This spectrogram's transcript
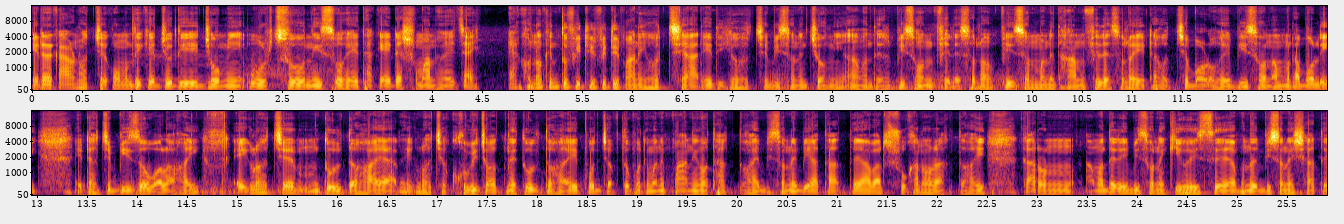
এটার কারণ হচ্ছে কোনো দিকে যদি জমি উঁচু, নিচু হয়ে থাকে, এটা সমান হয়ে যায়। এখনও কিন্তু ফিটির ফিটির পানি হচ্ছে, আর এদিকে হচ্ছে বিছনের জমি, আমাদের বিছন ফেলেছিল বিছন মানে ধান ফেলেছিল এটা হচ্ছে বড় হয়ে বিছন আমরা বলি। এটা হচ্ছে বীজও বলা হয়। এগুলো হচ্ছে তুলতে হয়, আর এগুলো হচ্ছে খুবই যত্নে তুলতে হয়। পর্যাপ্ত পরিমাণে পানিও থাকতে হয় বিছনে বিয়াতাতে, আবার শুকানো রাখতে হয়। কারণ আমাদের এই বিছনে কি হয়েছে, আমাদের বিছনের সাথে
